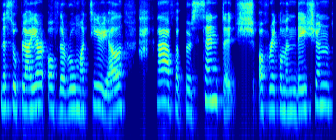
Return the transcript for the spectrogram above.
the supplier of the raw material have a percentage of recommendation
